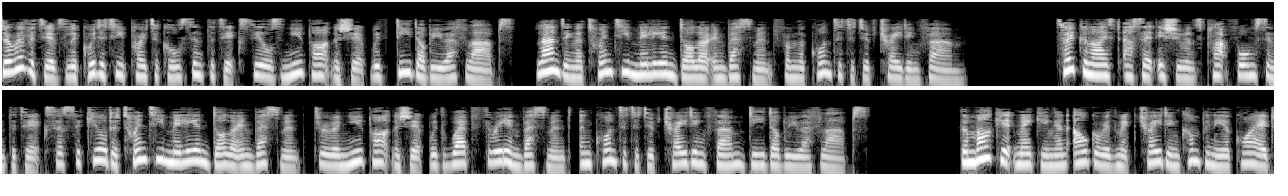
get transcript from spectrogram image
Derivatives Liquidity Protocol Synthetix seals new partnership with DWF Labs, landing a $20 million investment from the quantitative trading firm. Tokenized asset issuance platform Synthetix has secured a $20 million investment through a new partnership with Web3 investment and quantitative trading firm DWF Labs. The market-making and algorithmic trading company acquired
